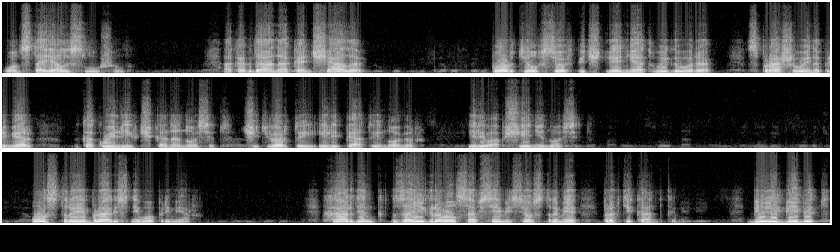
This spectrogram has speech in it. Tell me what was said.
Он стоял и слушал. А когда она кончала, портил все впечатление от выговора, спрашивая, например, какой лифчик она носит, четвертый или пятый номер или вообще не носит. Острые брали с него пример. Хардинг заигрывал со всеми сестрами-практикантками. Билли Бибет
